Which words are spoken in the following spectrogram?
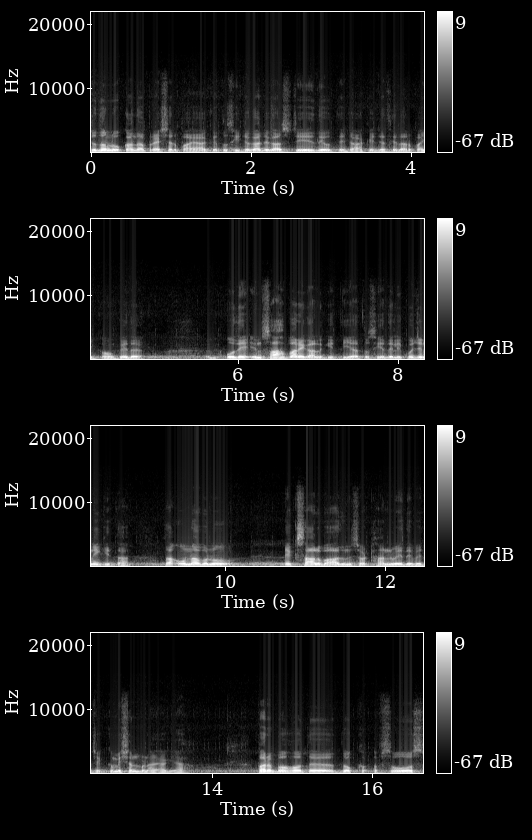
ਜਦੋਂ ਲੋਕਾਂ ਦਾ ਪ੍ਰੈਸ਼ਰ ਪਾਇਆ ਕਿ ਤੁਸੀਂ ਜਗ੍ਹਾ ਜਗ੍ਹਾ ਸਟੇਜ ਦੇ ਉੱਤੇ ਜਾ ਕੇ ਜਥੇਦਾਰ ਭਾਈ ਕੌਂਕੇ ਦਾ ਉਹਦੇ ਇਨਸਾਫ ਬਾਰੇ ਗੱਲ ਕੀਤੀ ਆ, ਤੁਸੀਂ ਇਹਦੇ ਲਈ ਕੁਝ ਨਹੀਂ ਕੀਤਾ, ਤਾਂ ਉਹਨਾਂ ਵੱਲੋਂ ਇੱਕ ਸਾਲ ਬਾਅਦ 1998 ਦੇ ਵਿੱਚ ਕਮਿਸ਼ਨ ਬਣਾਇਆ ਗਿਆ। ਪਰ ਬਹੁਤ ਦੁੱਖ ਅਫਸੋਸ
